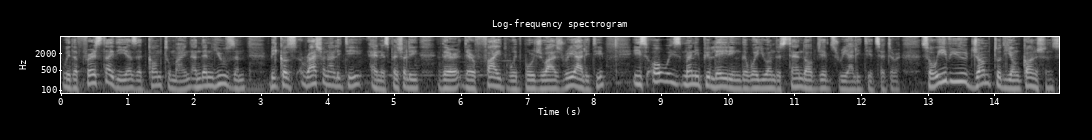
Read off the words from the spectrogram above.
with the first ideas that come to mind and then use them because rationality and especially their their fight with bourgeois reality is always manipulating the way you understand objects, reality, etc. So if you jump to the unconscious,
